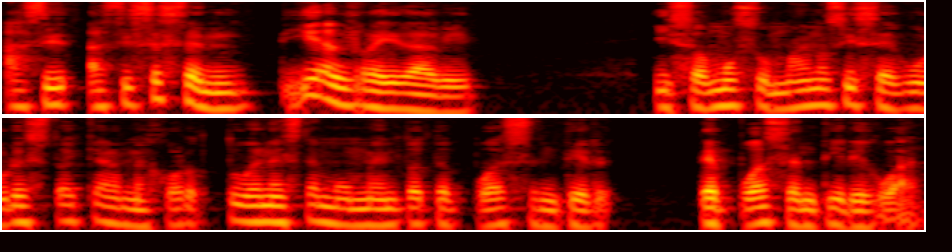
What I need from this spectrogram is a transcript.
Así, así se sentía el rey David. Y somos humanos y seguro estoy que a lo mejor tú en este momento te puedes sentir, te puedes sentir igual.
